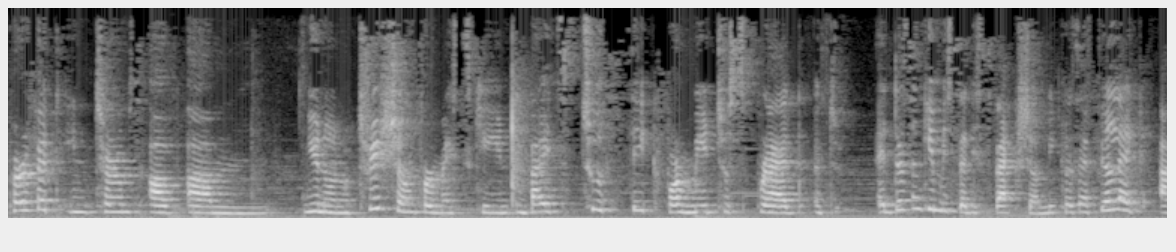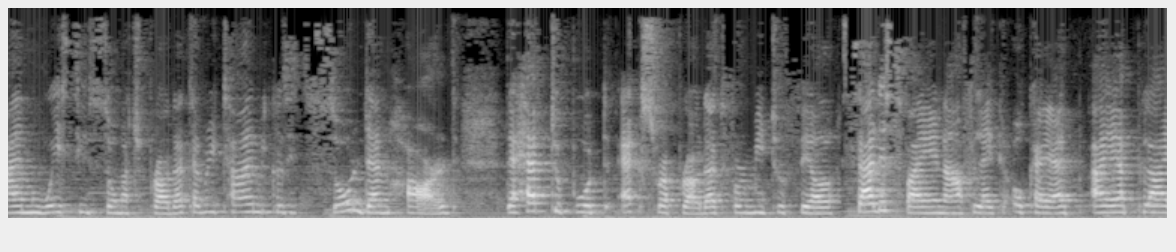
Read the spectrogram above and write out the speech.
perfect in terms of um, you know, nutrition for my skin, but it's too thick for me to spread, uh, it doesn't give me satisfaction because I feel like I'm wasting so much product every time because it's so damn hard. They have to put extra product for me to feel satisfied enough like okay I, I apply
